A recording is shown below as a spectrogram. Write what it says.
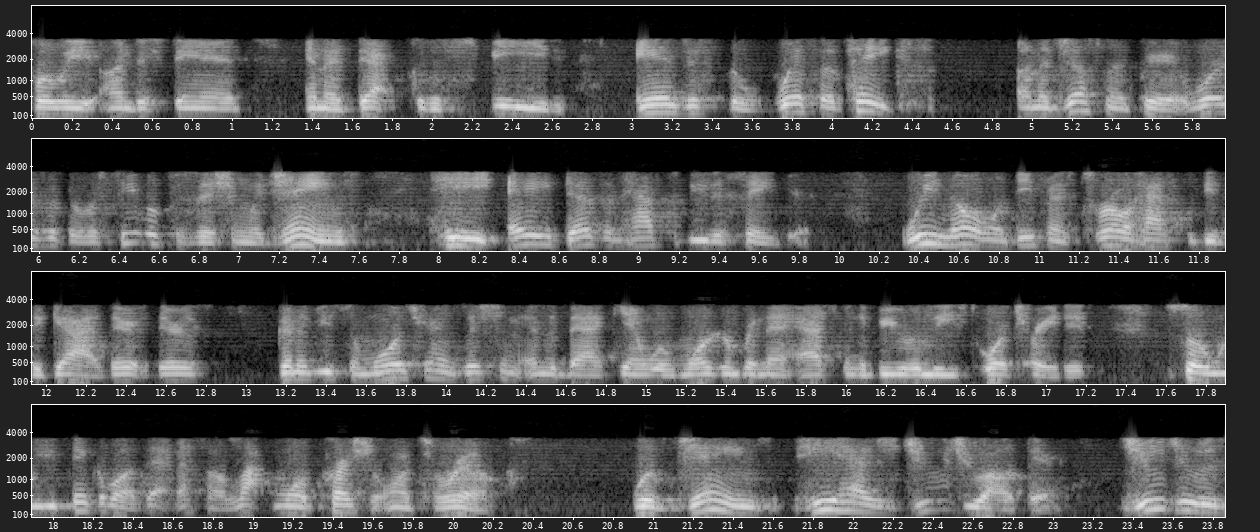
fully understand and adapt to the speed and just the width of takes an adjustment period. Whereas at the receiver position with James, he A doesn't have to be the savior. We know on defense, Terrell has to be the guy. There, there's going to be some more transition in the back end with Morgan Burnett asking to be released or traded. So when you think about that, that's a lot more pressure on Terrell. With James, he has Juju out there. Juju is,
